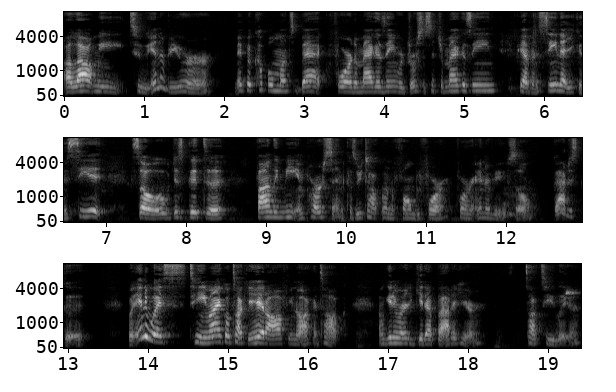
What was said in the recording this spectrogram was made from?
allowed me to interview her maybe a couple months back for the magazine, Rejoice Essential Magazine. If you haven't seen that, you can see it. So it was just good to finally meet in person because we talked on the phone before for our interview. So God is good. But anyways, team, I ain't gonna talk your head off. You know, I can talk. I'm getting ready to get up out of here. Talk to you later.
